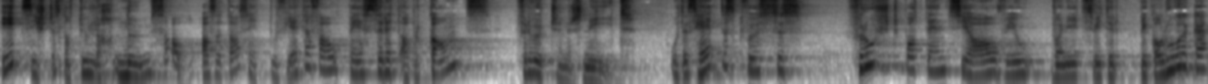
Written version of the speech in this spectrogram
jetzt ist das natürlich nicht mehr so. Also das hat auf jeden Fall gebessert, aber ganz verwünschen wir es nicht. Und das hat ein gewisses Frustpotenzial, weil, wenn ich jetzt wieder schaue,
